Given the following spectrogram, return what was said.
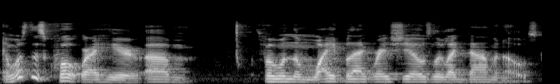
And what's this quote right here? Um, for when the white black ratios look like dominoes.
